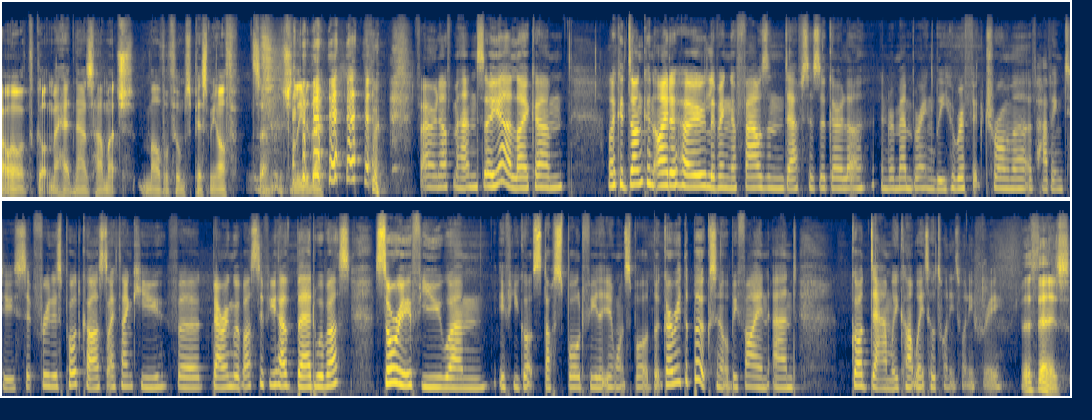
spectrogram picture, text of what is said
all I've got in my head now is how much Marvel films piss me off. So just leave it there. Fair enough, man. So yeah, like um like a Duncan Idaho living a thousand deaths as a ghola and remembering the horrific trauma of having to sit through this podcast, I thank you for bearing with us if you have bared with us. Sorry if you um if you got stuff spoiled for you that you didn't want spoiled, but go read the books and it'll be fine. And god damn, we can't wait till twenty twenty three. But the thing is,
